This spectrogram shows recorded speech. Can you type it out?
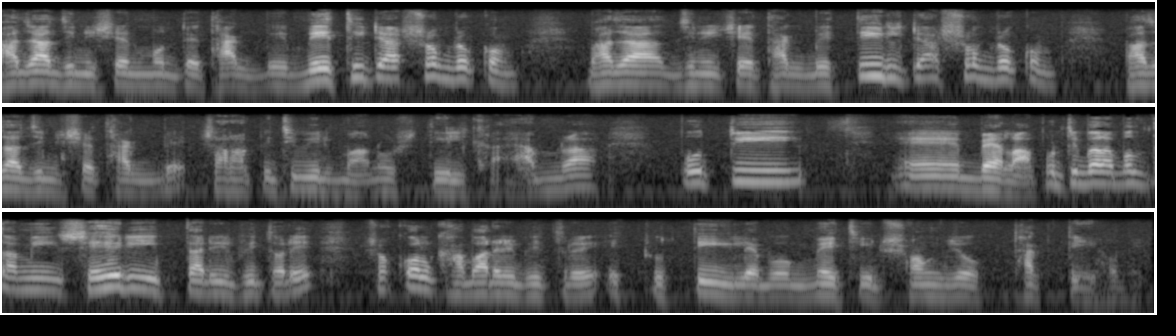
ভাজা জিনিসের মধ্যে থাকবে, মেথিটা সব রকম ভাজা জিনিসে থাকবে, তিলটা সব রকম ভাজা জিনিসে থাকবে। সারা পৃথিবীর মানুষ তিল খায়। আমরা প্রতি বেলা, প্রতিবেলা বলতে আমি সেহেরি ইফতারির ভিতরে সকল খাবারের ভিতরে একটু তিল এবং মেথির সংযোগ থাকতেই হবে।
